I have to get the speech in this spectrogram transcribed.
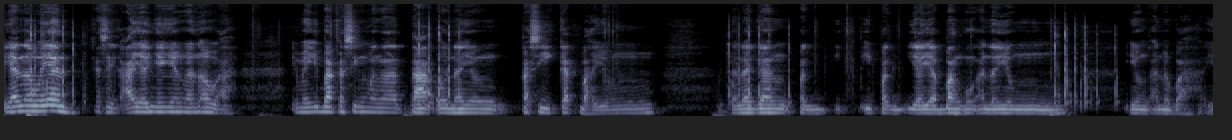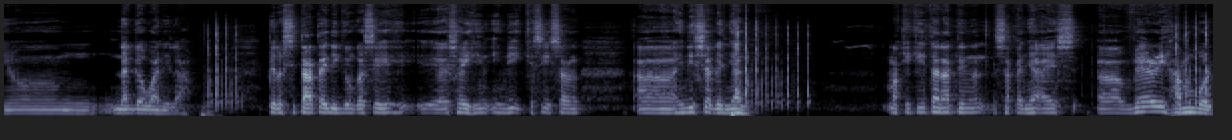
yan mo yan. Kasi ayaw niya yung ano ba. May iba kasing mga tao na yung pasikat ba. Yung talagang pag ipagyayabang kung ano yung yung ano ba, yung nagawa nila. Pero si Tatay Digong kasi eh, siya hin- hindi kasi isang ah, hindi siya ganyan. Makikita natin sa kanya is ah, very humble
